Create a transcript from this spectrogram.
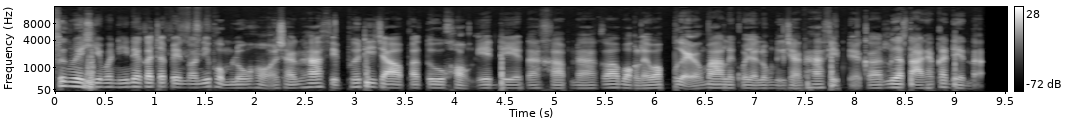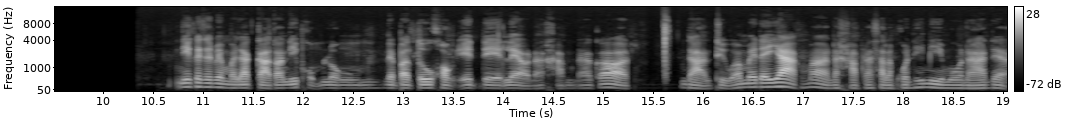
ซึ่งในคลิปวันนี้เนี่ยก็จะเป็นตอนที่ผมลงหอชั้น 50 เพื่อที่จะเอาประตูของเอเดนนะครับนะก็บอกเลยว่าเปื่อยมากๆเลยกว่าจะลงถึงชั้น 50 เนี่ยก็เลือดตาแทบกระเด็นอะนี่ก็จะเป็นบรรยากาศตอนที่ผมลงในประตูของเอเดนแล้วนะครับนะก็ด่านถือว่าไม่ได้ยากมากนะครับนะสำหรับคนที่มีโมนาสเนี่ย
